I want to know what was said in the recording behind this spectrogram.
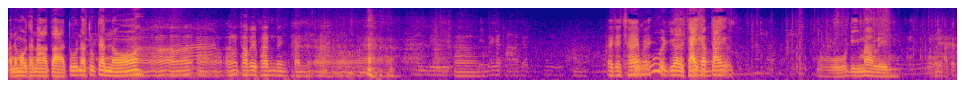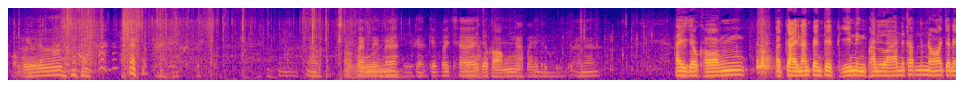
อนุโมทนาสาธุนะทุกท่านเนาะเอาเอาเอาเอาเอาเอาทำไปพันหนึ่งพันหนึ่งเอาเอาเอาเอาเอาเอาจะใช้ไหม โอ้ยใช้ครับใช้โอ้โหดีมากเลย เออเอาพันหนึ่งนะเก็บเก็บไว้ใช้ให้เจ้าของ กลับไปทุกคนอันนะให้เจ้าของปัจจัยนั้นเป็นเศรษฐีหนึ่งพันล้านนะครับนั่นเนาะจะได้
